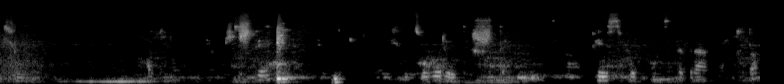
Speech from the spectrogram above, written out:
илүү одоо ямарч те илүү зүгээр байдаг шүү дээ. Facebook, Instagram орохдоо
